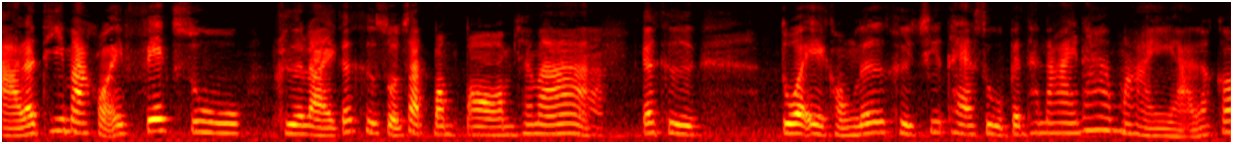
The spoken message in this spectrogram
อ่าแล้วที่มาของไอ้เฟกซู คืออะไรก็คือสวนสัตว์ปลอมๆใช่ไหมค่ะก็คือ ตัวเอกของเรื่องคือชื่อแทซูเป็นทนายหน้าใหม่อะ แล้วก็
